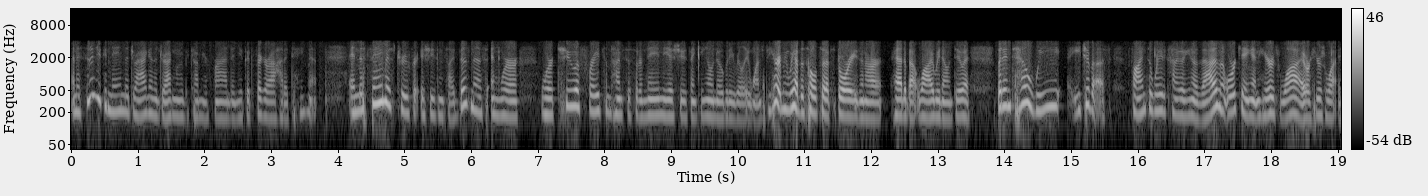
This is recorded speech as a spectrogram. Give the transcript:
And as soon as you could name the dragon, the dragon would become your friend, and you could figure out how to tame it. And the same is true for issues inside business, and we're we're too afraid sometimes to sort of name the issue, thinking, oh, nobody really wants to hear. It. I mean, we have this whole set of stories in our head about why we don't do it, but until we, each of us, finds a way to kind of go, you know, that isn't working, and here's why, or here's why I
